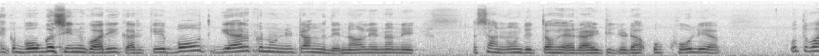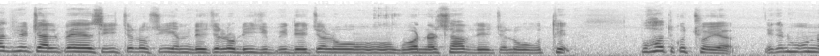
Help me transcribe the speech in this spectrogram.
ਇੱਕ ਬੋਗਸ ਇਨਕੁਆਰੀ ਕਰਕੇ ਬਹੁਤ ਗੈਰ ਕਾਨੂੰਨੀ ਢੰਗ ਦੇ ਨਾਲ ਇਹਨਾਂ ਨੇ ਸਾਨੂੰ ਦਿੱਤਾ ਹੋਇਆ ਰਾਈਟ ਜਿਹੜਾ ਉਹ ਖੋਹ ਲਿਆ ਉਸ ਤੋਂ ਬਾਅਦ ਫਿਰ ਚੱਲ ਪਏ ਅਸੀਂ, ਚਲੋ ਸੀਐਮ ਦੇ, ਚਲੋ ਡੀਜੀਪੀ ਦੇ, ਚਲੋ ਗਵਰਨਰ ਸਾਹਿਬ ਦੇ, ਚਲੋ ਉੱਥੇ। ਬਹੁਤ ਕੁਝ ਹੋਇਆ। ਲੇਕਿਨ ਹੁਣ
